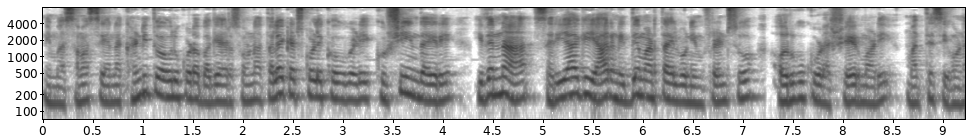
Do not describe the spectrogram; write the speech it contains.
ನಿಮ್ಮ ಸಮಸ್ಯೆಯನ್ನ ಖಂಡಿತವಾಗಲೂ ಕೂಡ ಬಗೆಹರಿಸೋಣ. ತಲೆ ಕೆಡ್ಸ್ಕೊಳ್ಳಿಕ್ಕೆ ಹೋಗಬೇಡಿ. ಖುಷಿಯಿಂದ ಇರಿ. ಇದನ್ನ ಸರಿಯಾಗಿ ಯಾರು ನಿದ್ದೆ ಮಾಡ್ತಾ ಇಲ್ವೋ ನಿಮ್ಮ ಫ್ರೆಂಡ್ಸು ಅವ್ರಿಗೂ ಕೂಡ ಶೇರ್ ಮಾಡಿ. ಮತ್ತೆ ಸಿಗೋಣ.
